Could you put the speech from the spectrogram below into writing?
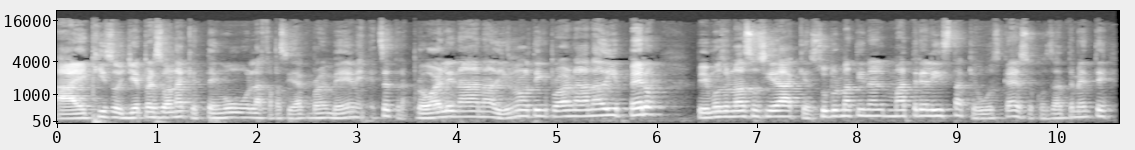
a X o Y persona que tengo la capacidad de comprar un BM, etc. Probarle nada a nadie. Uno no tiene que probar nada a nadie, pero vivimos en una sociedad que es súper material- materialista, que busca eso constantemente,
